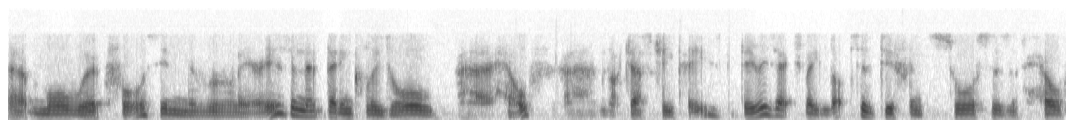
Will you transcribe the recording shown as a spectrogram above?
uh, more workforce in the rural areas, and that, that includes all uh, health, uh, not just GPs. There is actually lots of different sources of health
